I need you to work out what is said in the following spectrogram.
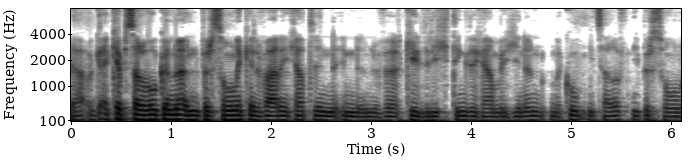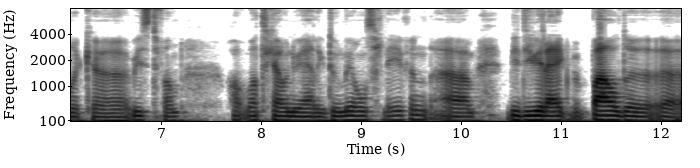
Ja, ik heb zelf ook een, een persoonlijke ervaring gehad in, in een verkeerde richting te gaan beginnen. Omdat ik ook niet zelf niet persoonlijk uh, wist van wat gaan we nu eigenlijk doen met ons leven? Uh, bieden jullie eigenlijk bepaalde uh,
